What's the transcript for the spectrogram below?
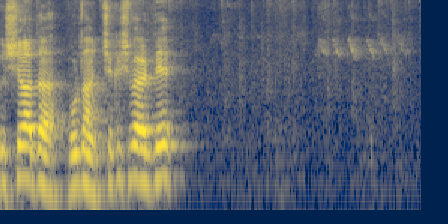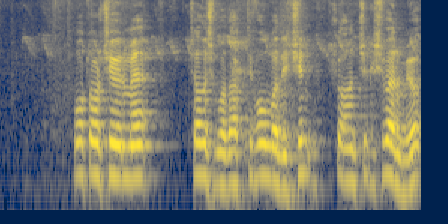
ışığa da buradan çıkış verdi. Motor çevirme çalışmadı, aktif olmadığı için şu an çıkış vermiyor.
